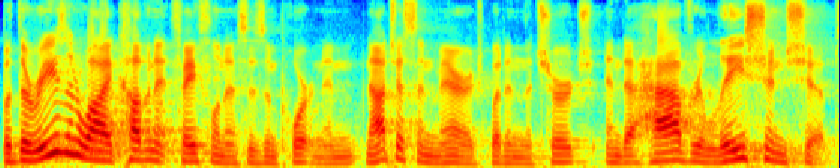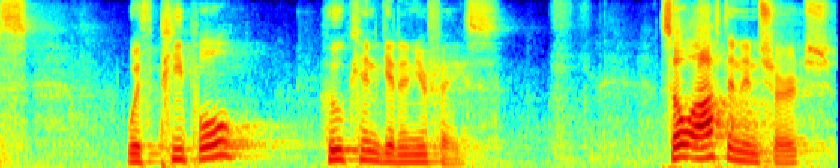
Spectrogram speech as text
But the reason why covenant faithfulness is important, and not just in marriage, but in the church, and to have relationships with people who can get in your face. So often in church,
